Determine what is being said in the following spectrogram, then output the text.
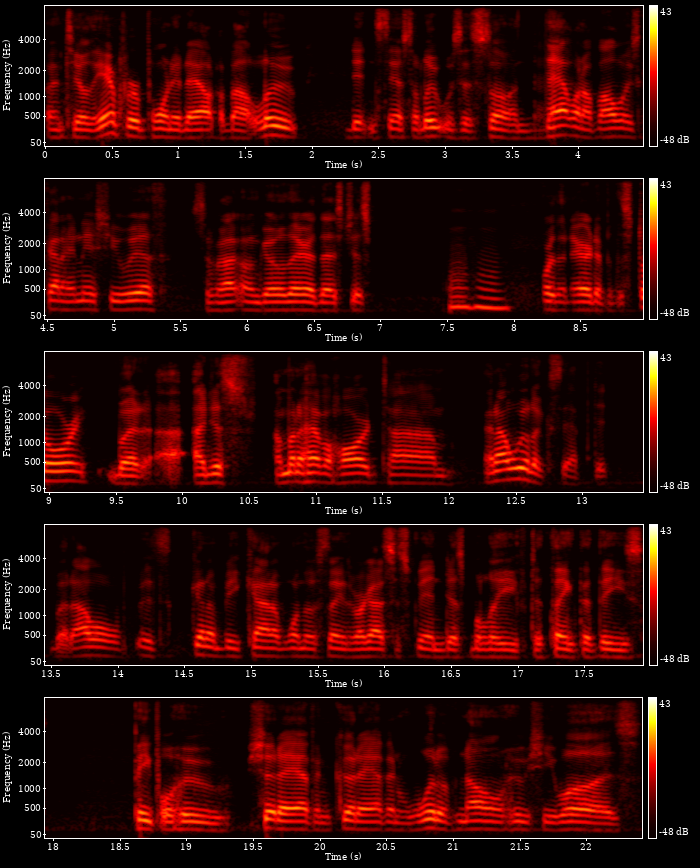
until the Emperor pointed out about Luke, didn't sense that Luke was his son. That one I've always kind of an issue with, so we're not going to go there. That's just Mm-hmm. for the narrative of the story. But I, I just I'm gonna have a hard time, and I will accept it. But I will. It's gonna be kind of one of those things where I got to suspend disbelief to think that these people who should have and could have and would have known who she was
